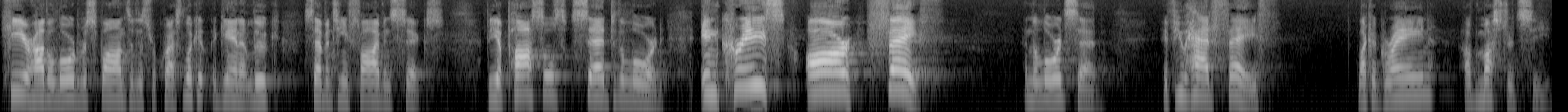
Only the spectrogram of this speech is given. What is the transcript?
Hear how the Lord responds to this request. Look at, again at Luke 17 5 and 6. The apostles said to the Lord, Increase our faith. And the Lord said, If you had faith like a grain of mustard seed,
